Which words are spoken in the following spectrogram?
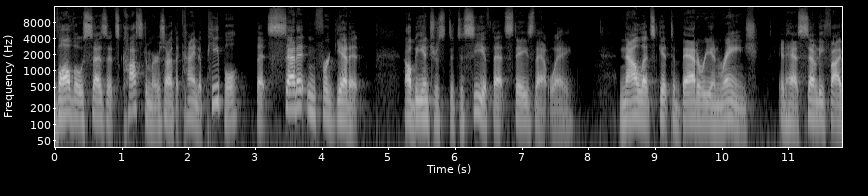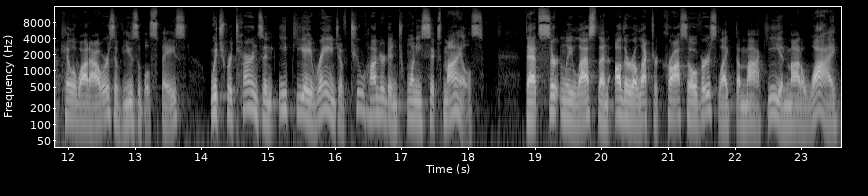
Volvo says its customers are the kind of people that set it and forget it. I'll be interested to see if that stays that way. Now let's get to battery and range. It has 75 kilowatt hours of usable space, which returns an EPA range of 226 miles. That's certainly less than other electric crossovers like the Mach E and Model Y,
